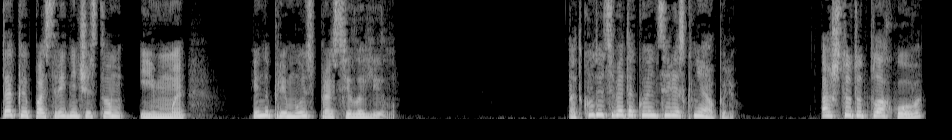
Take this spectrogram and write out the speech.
так и посредничеством Иммы, и напрямую спросила Лилу. «Откуда у тебя такой интерес к Неаполю? А что тут плохого?»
